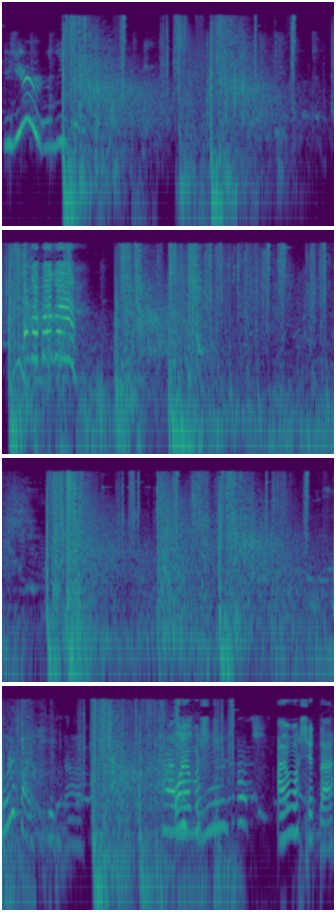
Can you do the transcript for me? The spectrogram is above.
Did you really? Booga What if I hit that? I Oh, I almost- shot? I almost hit that.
